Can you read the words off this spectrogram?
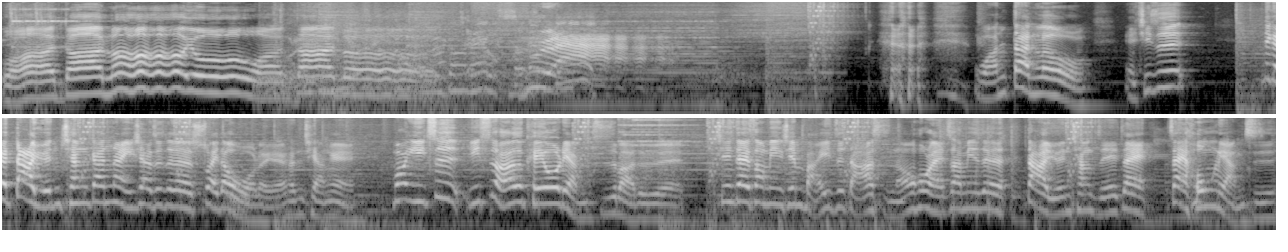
完蛋了哟，完蛋了！哇！完蛋喽！哎，其实。那个大圆枪杆那一下是真的帅到我了耶，很强哎！哇，一次一次好像是 KO 两只吧，对不对？先在上面先把一只打死，然后后来上面这个大圆枪直接再再轰两只，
